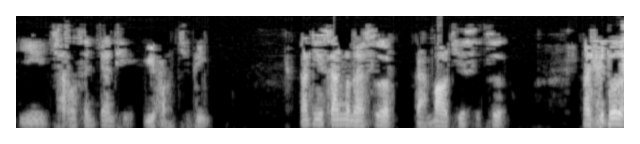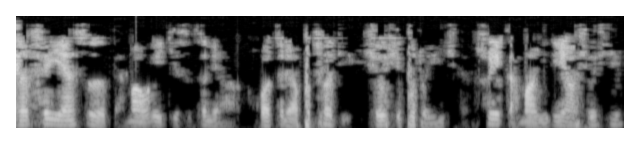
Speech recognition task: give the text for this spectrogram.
以强身健体，预防疾病。那第三个呢是感冒及时治。那许多人的肺炎是感冒未及时治疗或治疗不彻底、休息不足引起的，所以感冒一定要休息。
